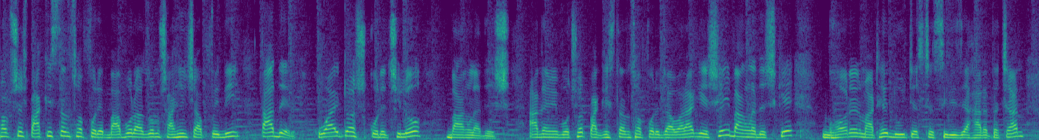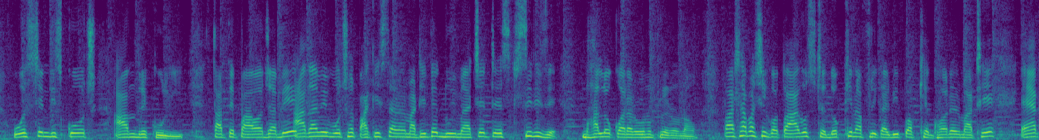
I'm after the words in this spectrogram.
সবশেষ পাকিস্তান সফরে বাবর আজম, শাহিন সাফরিদি তাদের হোয়াইট ওয়াশ করেছিল বাংলাদেশ। আগামী বছর পাকিস্তান সফরে যাওয়ার আগে সেই বাংলাদেশকে ঘরের মাঠে দুই টেস্টের সিরিজে হারাতে চান West Indies coach Andre Coley. তাতে পাওয়া যাবে আগামী বছর পাকিস্তানের মাটিতে দুই ম্যাচে টেস্ট সিরিজে ভালো করার অনুপ্রেরণাও। পাশাপাশি গত আগস্টে দক্ষিণ আফ্রিকার বিপক্ষে ঘরের মাঠে এক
